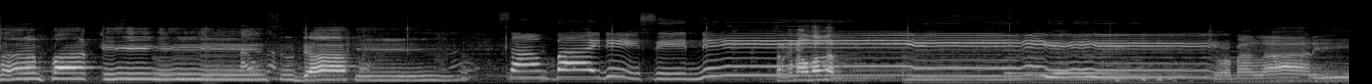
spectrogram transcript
sempat ingin sudahi Sampai di sini. Terkenal banget. Coba lari,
